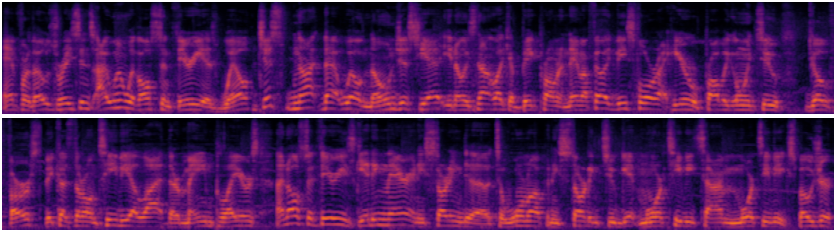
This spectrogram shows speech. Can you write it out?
And for those reasons, I went with Austin Theory as well. Just not that well known just yet. You know, he's not like a big prominent name. I feel like these four right here were probably going to go first because they're on TV a lot. They're main players. And Austin Theory is getting there and he's starting to, to warm up and he's starting to get more TV time, more TV exposure.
